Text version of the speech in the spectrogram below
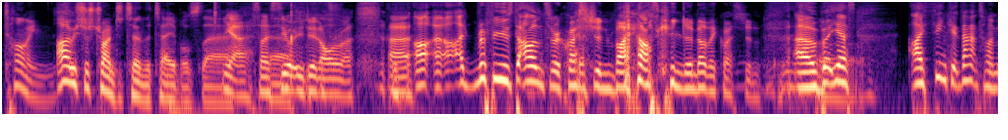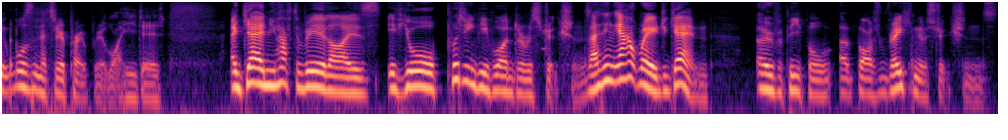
times. I was just trying to turn the tables there. Yes, I see what you did, Oliver. Uh, I, I, I refuse to answer a question by asking another question. Uh, but yes, I think at that time it wasn't necessarily appropriate what he did. Again, you have to realise if you're putting people under restrictions. I think the outrage again over people at Boris breaking the restrictions,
